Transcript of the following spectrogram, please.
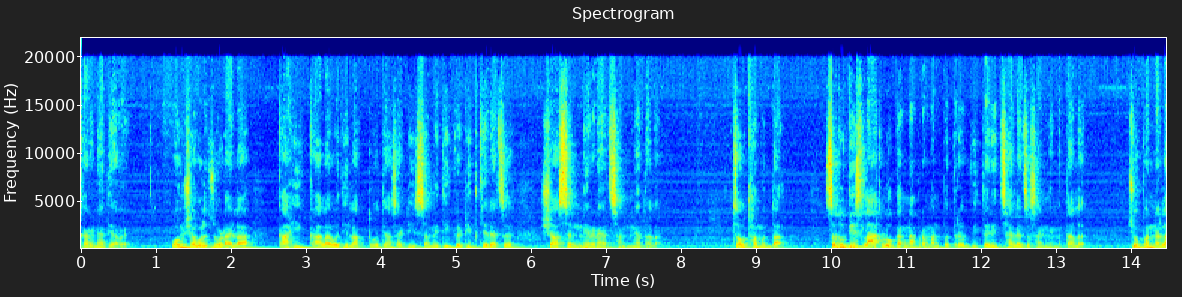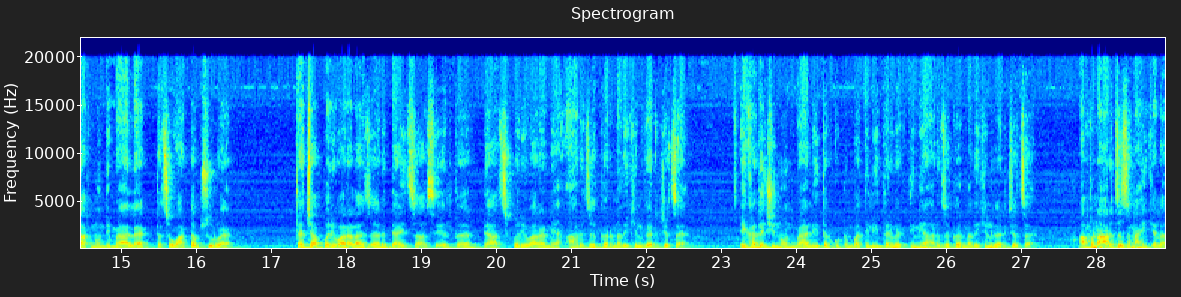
करण्यात यावे. वंशावळ जोडायला काही कालावधी लागतो त्यासाठी समिती गठीत केल्याचं शासन निर्णयात सांगण्यात आला. चौथा मुद्दा सदोतीस लाख लोकांना प्रमाणपत्र वितरित झाल्याचं सांगण्यात आलं. चोपन्न लाख नोंदी मिळाल्या आहेत त्याचं वाटप सुरू आहे. त्याच्या परिवाराला जर द्यायचं असेल तर त्याच परिवाराने अर्ज करणं देखील गरजेचं आहे. एखाद्याची नोंद मिळाली तर कुटुंबातील इतर व्यक्तींनी अर्ज करणं देखील गरजेचं आहे. आपण अर्जच नाही केला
